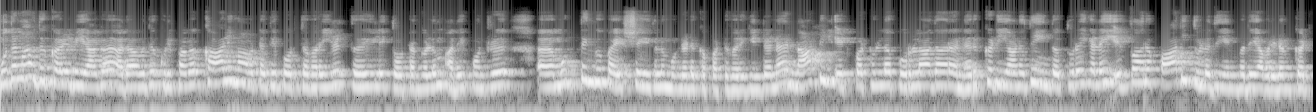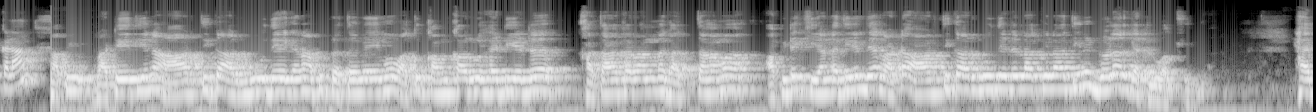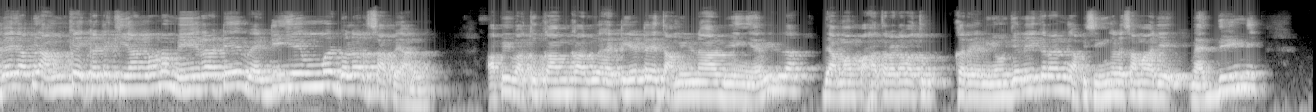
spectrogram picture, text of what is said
முதலாவது கேள்வியாக அதாவது குறிப்பாக காலி மாவட்டத்தை பொறுத்தவரையில் தேயிலை தோட்டங்களும் அதே போன்று அஹ், முத்தெங்கு பயிற்சிகளும் முன்னெடுக்கப்பட்டு வருகின்றன நாட்டில் ஏற்பட்டுள்ள பொருளாதார நெருக்கடியானது இந்த துறைகளை எவ்வாறு பாதித்துள்ளது என்பதை அவரிடம் கேட்கலாம் අපි රටේ තියෙන ආර්ථික අර්බූදය ගැන අපි ප්‍රථමයම වතු කම්කරු හැටියට කතා කරන්න ගත්තාම අපිට කියන්න තියෙන දෙයක් රට ආර්ථික අර්බූදයට ලක් වෙලා තියෙන ඩොලර් ගැටලුවක් හින්දා. හැබැයි අපි අංක එකට කියන්න ඕන මේ රටේ වැඩියෙන්ම ඩොලර් සපයන්න. අපි වතුකම්කරු හැටියට තමිල්නාඩුවෙන් ඇවිල්ලා දැන් මම පහතරට වතු කර නියෝජනය කරන්නේ අපි සිංහල සමාජයේ මැද්දේ ඉන්නේ.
